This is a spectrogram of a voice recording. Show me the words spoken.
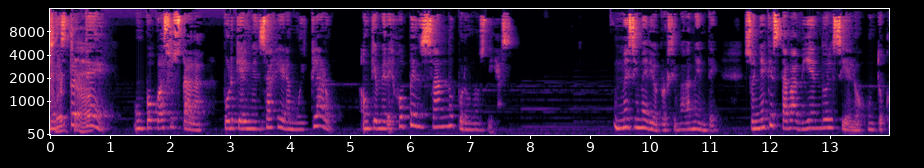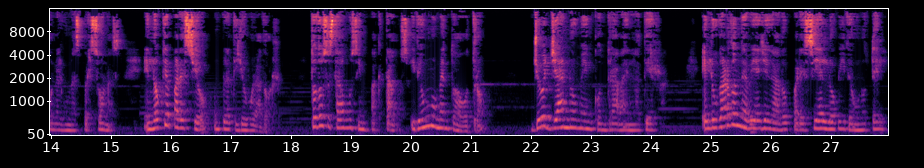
Me desperté un poco asustada porque el mensaje era muy claro, aunque me dejó pensando por unos días. Un mes y medio aproximadamente, soñé que estaba viendo el cielo junto con algunas personas, en lo que apareció un platillo volador. Todos estábamos impactados y de un momento a otro, yo ya no me encontraba en la tierra. El lugar donde había llegado parecía el lobby de un hotel,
